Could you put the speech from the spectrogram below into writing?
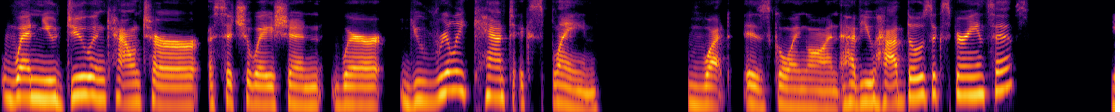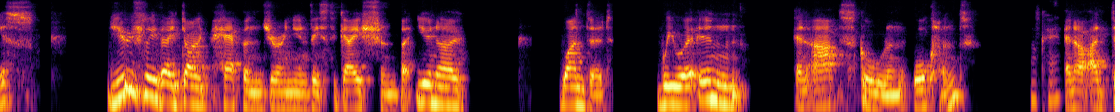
when you do encounter a situation where you really can't explain what is going on? Have you had those experiences? Yes. Usually they don't happen during the investigation, but you know, wondered. We were in an art school in Auckland. Okay. And I'd,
